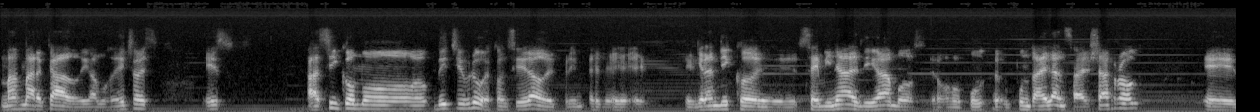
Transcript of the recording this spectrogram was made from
más marcado, digamos. De hecho, es, es así como Beachy Brew es considerado el, el, eh, el gran disco de- seminal, digamos, o pu- punta de lanza del jazz rock. eh,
